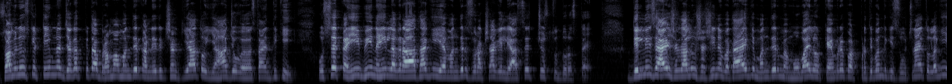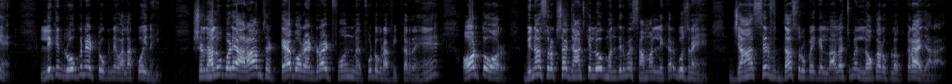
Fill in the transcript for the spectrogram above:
स्वामी न्यूज़ की टीम ने जगत पिता ब्रह्मा मंदिर का निरीक्षण किया तो यहाँ जो व्यवस्थाएँ दिखी, उससे कहीं भी नहीं लग रहा था कि यह मंदिर सुरक्षा के लिहाज से चुस्त दुरुस्त है। दिल्ली से आए श्रद्धालु शशि ने बताया कि मंदिर में मोबाइल और कैमरे पर प्रतिबंध की सूचनाएँ तो लगी हैं, लेकिन रोकने टोकने वाला कोई नहीं। श्रद्धालु बड़े आराम से टैब और एंड्रॉयड फ़ोन में फोटोग्राफी कर रहे हैं। और तो और, बिना सुरक्षा जाँच के लोग मंदिर में सामान लेकर घुस रहे हैं। जहाँ सिर्फ़ दस रुपए के लालच में लॉकर उपलब्ध कराया जा रहा है,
